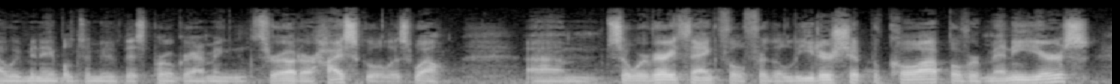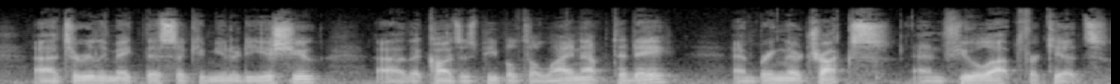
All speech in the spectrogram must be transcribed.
uh, we've been able to move this programming throughout our high school as well. Um, so we're very thankful for the leadership of Co-op over many years uh, to really make this a community issue uh, that causes people to line up today and bring their trucks and fuel up for kids.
